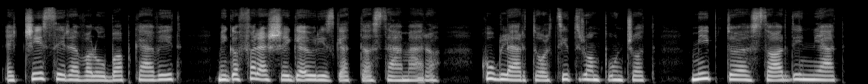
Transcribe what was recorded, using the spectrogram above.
egy csészére való babkávét, míg a felesége őrizgette a számára, Kuglártól citrompuncsot, Miptől szardinniát,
